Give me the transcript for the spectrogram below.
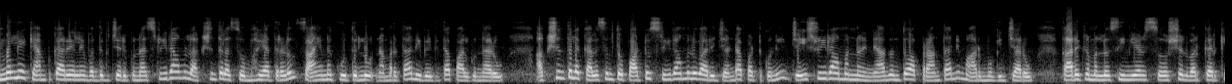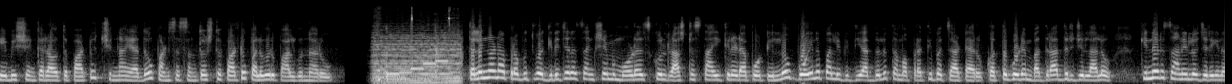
ఎమ్మెల్యే క్యాంప్ కార్యాలయం వద్దకు చేరుకున్న శ్రీరాముల అక్షంతల శోభయాత్రలో సాయన్న కూతుర్లు నమ్రత నివేదిత పాల్గొన్నారు. అక్షంతల కలశంతో పాటు శ్రీరాములు వారి జెండా పట్టుకుని జై శ్రీరామ్ అన్న నినాదంతో ఆ ప్రాంతాన్ని మారుమోగించారు. కార్యక్రమంలో సీనియర్ సోషల్ వర్కర్ కేబీ శంకర్రావుతో పాటు చిన్న యాదవ్ పనస సంతోష్తో పాటు పలువురు పాల్గొన్నారు. తెలంగాణ ప్రభుత్వ గిరిజన సంక్షేమ మోడల్ స్కూల్ రాష్ట్ర స్థాయి క్రీడా పోటీల్లో బోయినపల్లి విద్యార్థులు తమ ప్రతిభ చాటారు. కొత్తగూడెం భద్రాద్రి జిల్లాలో కిన్నెరసానిలో జరిగిన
